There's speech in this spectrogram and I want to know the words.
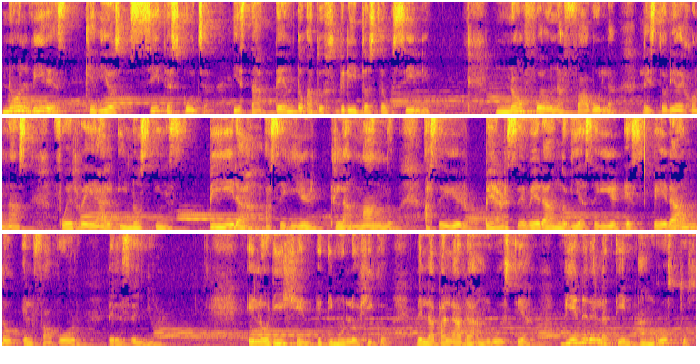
no olvides que Dios sí te escucha y está atento a tus gritos de auxilio. No fue una fábula la historia de Jonás, fue real y nos inspira a seguir clamando, a seguir perseverando y a seguir esperando el favor del Señor. El origen etimológico de la palabra angustia viene del latín angustus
